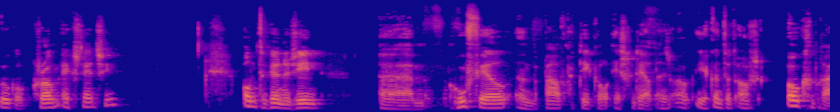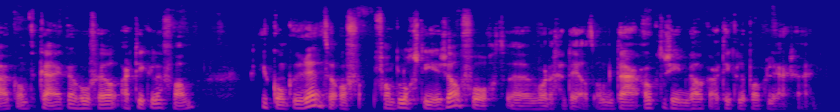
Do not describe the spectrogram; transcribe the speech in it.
Google Chrome extensie, om te kunnen zien um, hoeveel een bepaald artikel is gedeeld. En je kunt het overigens ook gebruiken om te kijken hoeveel artikelen van je concurrenten of van blogs die je zelf volgt uh, worden gedeeld, om daar ook te zien welke artikelen populair zijn.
